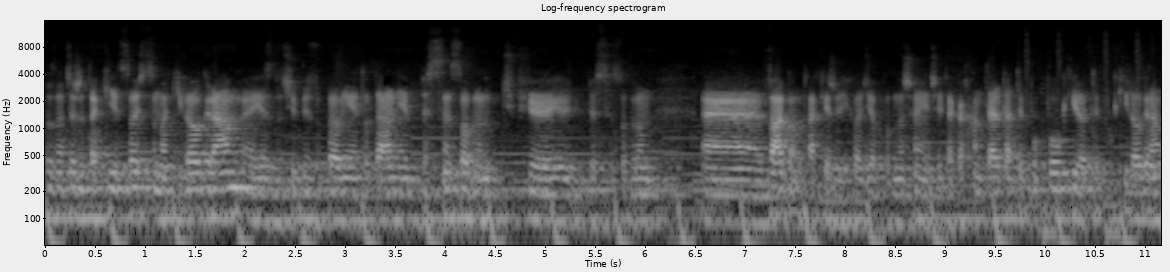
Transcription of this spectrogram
to znaczy, że takie coś, co ma kilogram, e, jest dla Ciebie zupełnie, totalnie bezsensowną, bezsensowną e, wagą, tak, jeżeli chodzi o podnoszenie, czyli taka hantelka typu pół kilo, typu kilogram,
